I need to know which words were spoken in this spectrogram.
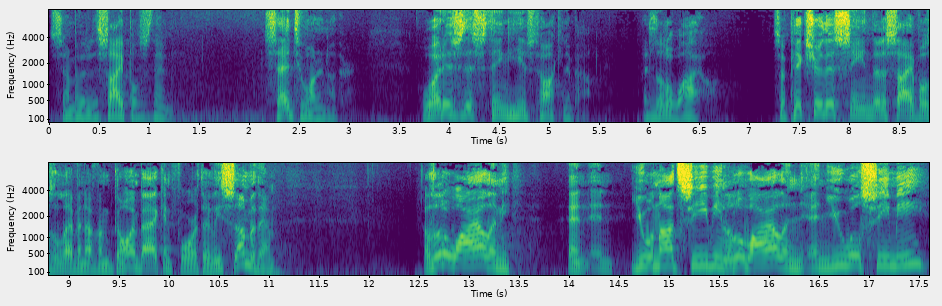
Some of the disciples then said to one another, What is this thing he is talking about? A little while. So picture this scene the disciples, 11 of them, going back and forth, at least some of them. A little while, and, and, and you will not see me, a little while, and, and you will see me.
